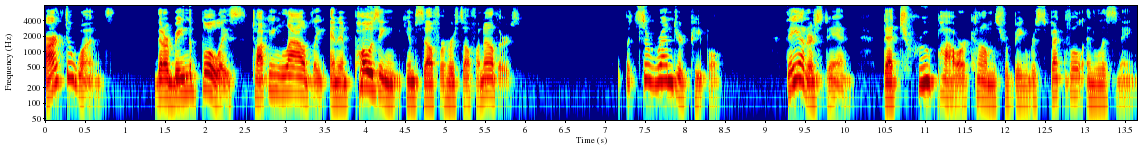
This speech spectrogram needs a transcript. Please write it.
aren't the ones that are being the bullies, talking loudly and imposing himself or herself on others, but surrendered people. They understand that true power comes from being respectful and listening.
